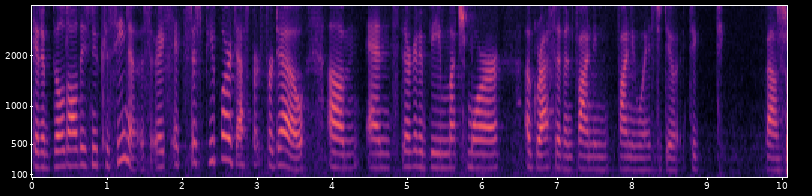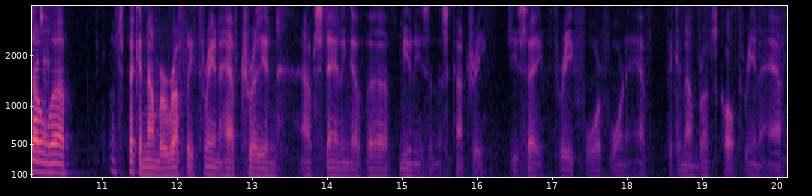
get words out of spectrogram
going to build all these new casinos. It's just people are desperate for dough, um, and they're going to be much more aggressive in finding finding ways to do it to, balance so, budgets. So uh, let's pick a number: roughly three and a half trillion outstanding of uh, munis in this country. Do you say three, four, four and a half? Pick a number. Let's call three and a half.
